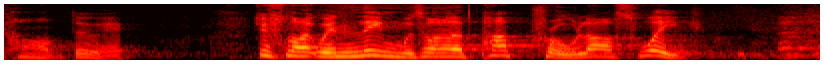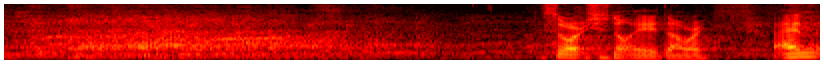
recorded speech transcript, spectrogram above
can't do it. Just like when Lynn was on a pub crawl last week. It's all right, she's not here, don't worry. And,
